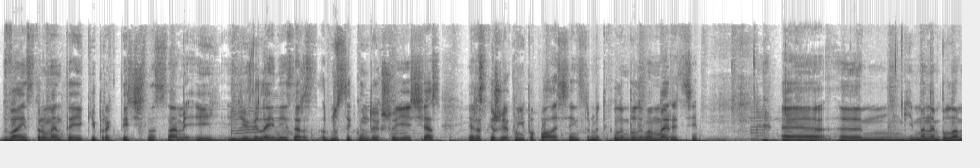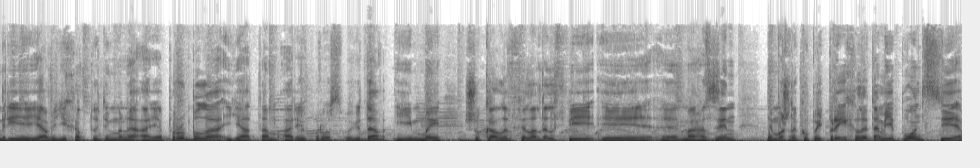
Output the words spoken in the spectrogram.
два інструменти, які практично самі і ювілейні. Зараз одну секунду, якщо є час, я розкажу, як мені попалися інструменти, коли ми були в Америці. Е, е, мене була мрія, я виїхав туди, в мене Арія Про була, я там Арію Про свою дав, і ми шукали в Філадельфії е, е, магазин, де можна купити. Приїхали, там японці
